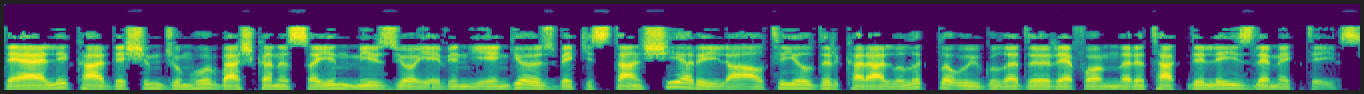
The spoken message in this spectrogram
Değerli kardeşim Cumhurbaşkanı Sayın Mirziyoyev'in yengi Özbekistan şiarıyla 6 yıldır kararlılıkla uyguladığı reformları takdirle izlemekteyiz.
